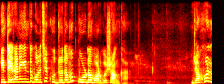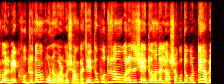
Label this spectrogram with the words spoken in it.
কিন্তু এখানে কিন্তু বলেছে ক্ষুদ্রতম পূর্ণবর্গ সংখ্যা। যখন বলবে ক্ষুদ্রতম পূর্ণবর্গ সংখ্যা, যেহেতু ক্ষুদ্রতম বলেছে সেহেতু আমাদের লসাগু তো করতেই হবে।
